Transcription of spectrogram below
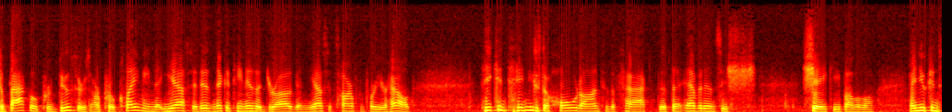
tobacco producers are proclaiming that yes, it is nicotine is a drug and yes, it's harmful for your health, he continues to hold on to the fact that the evidence is sh- shaky, blah, blah, blah. And you can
